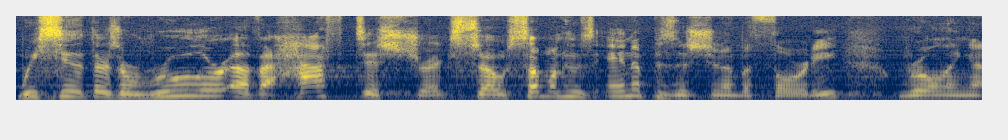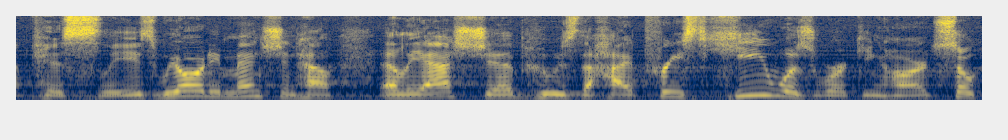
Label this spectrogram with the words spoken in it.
We see that there's a ruler of a half district, so someone who's in a position of authority, rolling up his sleeves. We already mentioned how Eliashib, who's the high priest, he was working hard. So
